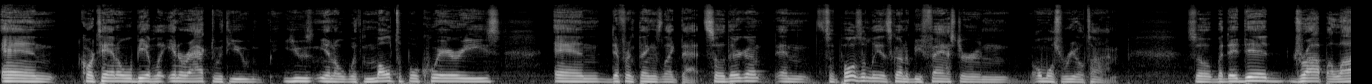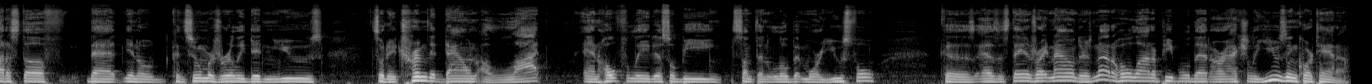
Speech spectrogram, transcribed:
And Cortana will be able to interact with you use, you know, with multiple queries and different things like that. So they're going and supposedly it's going to be faster and almost real time. So, but they did drop a lot of stuff that you know consumers really didn't use, so they trimmed it down a lot, and hopefully this will be something a little bit more useful. Because as it stands right now, there's not a whole lot of people that are actually using Cortana,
